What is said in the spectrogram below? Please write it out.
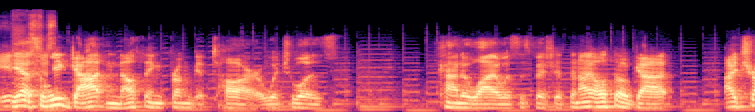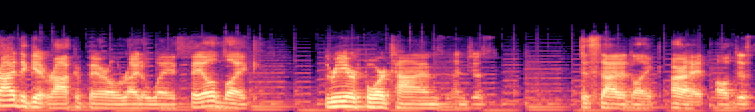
it yeah, was so just- we got nothing from guitar, which was kind of why I was suspicious. And I also got, I tried to get Rocket Barrel right away, failed like three or four times, and just decided like, all right, I'll just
